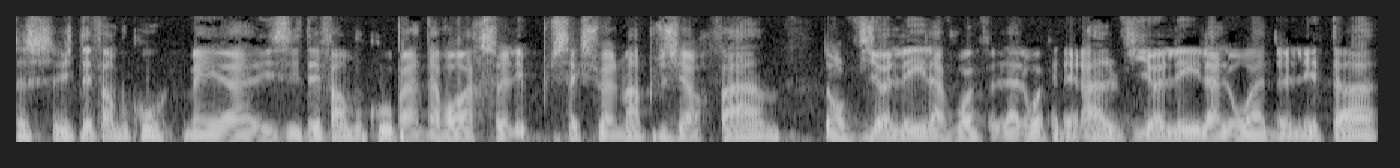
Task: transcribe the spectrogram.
il défend beaucoup, mais euh, il défend beaucoup d'avoir harcelé sexuellement plusieurs femmes, donc violer la, voie, la loi fédérale, violer la loi de l'État.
